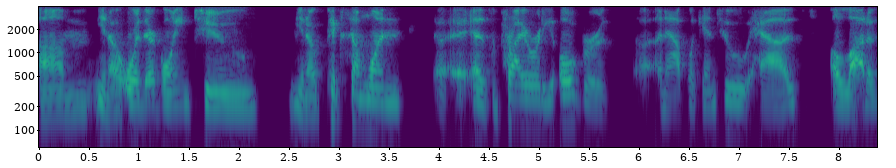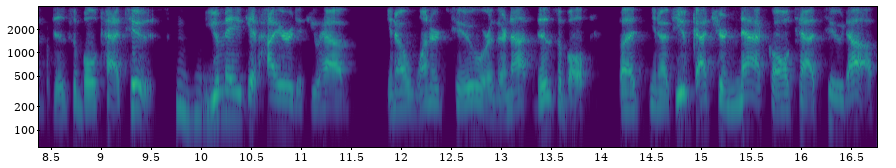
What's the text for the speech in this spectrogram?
um, you know, or they're going to, you know, pick someone uh, as a priority over uh, an applicant who has a lot of visible tattoos. Mm-hmm. You may get hired if you have, you know, one or two, or they're not visible. But you know, if you've got your neck all tattooed up,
